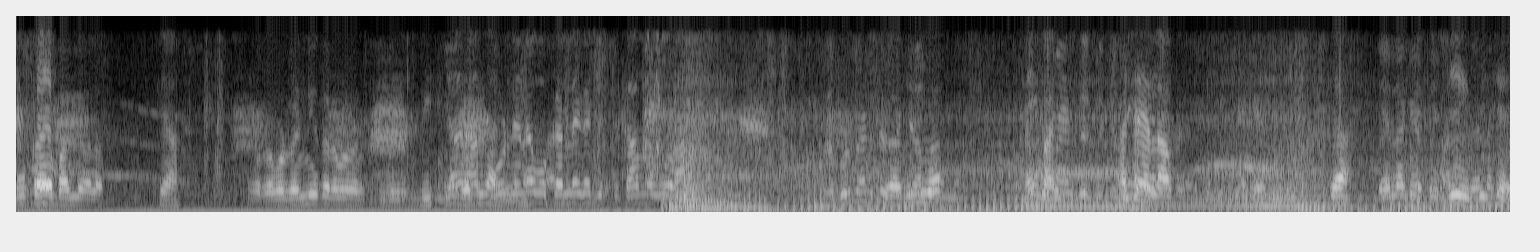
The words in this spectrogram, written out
وہ کہاں ہے باندھنے والا کیا وہ ربڑ بینڈ نہیں تو ربڑ بینڈ دینا وہ کر لے گا جس کا کام ہے وہ ربڑ بینڈ سے نہیں بھائی اچھا اللہ حافظ کیا جی پیچھے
